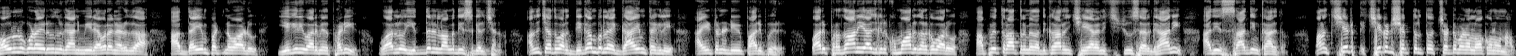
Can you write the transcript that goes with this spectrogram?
పౌరును కూడా ఎరుగుదును కానీ మీరెవరని అడుగా ఆ దయ్యం పట్టినవాడు ఎగిరి వారి మీద పడి వారిలో ఇద్దరిని లొంగదీసి గెలిచాను. అందుచేత వారు దిగంబరులే గాయం తగిలి ఆ ఇంటి నుండి పారిపోయారు. వారి ప్రధాన యాజకుని కుమారుడు కనుక వారు అపవిత్రాత్మ మీద అధికారం చేయాలని చూశారు కానీ అది సాధ్యం కాలేదు. మనం చీట చీకటి శక్తులతో చట్టుబడిన లోకంలో ఉన్నాం.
